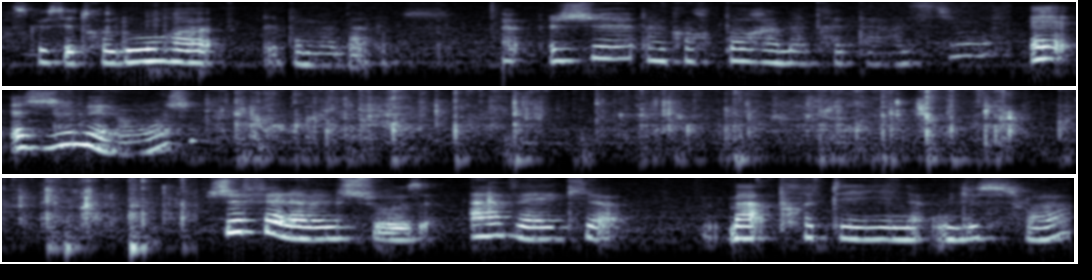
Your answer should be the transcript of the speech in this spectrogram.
parce que c'est trop lourd euh, pour ma balance. Euh, je l'incorpore à ma préparation et je mélange. Je fais la même chose avec ma protéine de soie.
